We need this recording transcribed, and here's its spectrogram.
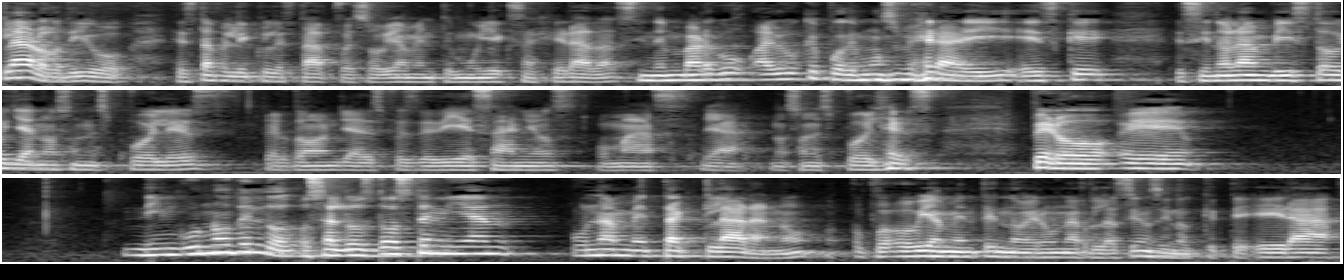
Claro, digo, esta película está pues obviamente muy exagerada. Sin embargo, algo que podemos ver ahí es que si no la han visto ya no son spoilers, perdón, ya después de 10 años o más, ya no son spoilers. Pero eh, ninguno de los, o sea, los dos tenían una meta clara, ¿no? Obviamente no era una relación, sino que era,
